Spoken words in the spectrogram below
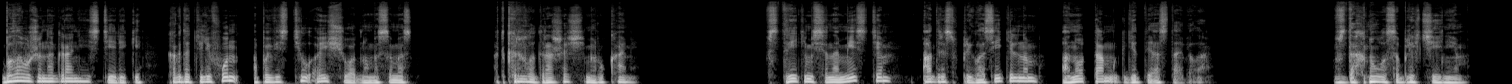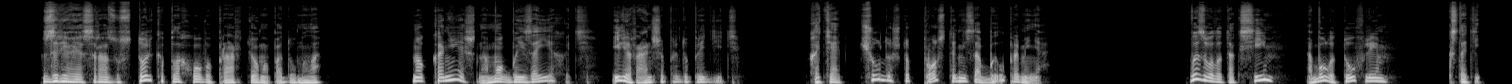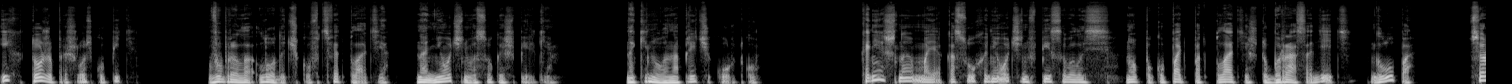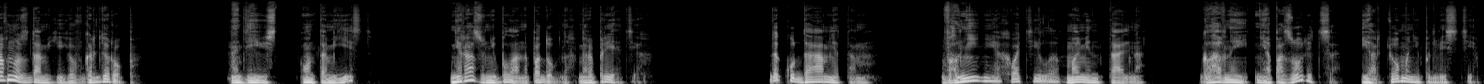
Была уже на грани истерики, когда телефон оповестил о еще одном СМС. Открыла дрожащими руками. «Встретимся на месте, адрес в пригласительном, оно там, где ты оставила». Вздохнула с облегчением. Зря я сразу столько плохого про Артема подумала. Но, конечно, мог бы и заехать. Или раньше предупредить. Хотя чудо, что просто не забыл про меня. Вызвала такси, обула туфли. Кстати, их тоже пришлось купить. Выбрала лодочку в цвет платья на не очень высокой шпильке. Накинула на плечи куртку. Конечно, моя косуха не очень вписывалась, но покупать под платье, чтобы раз одеть, глупо. Все равно сдам ее в гардероб. Надеюсь, он там есть? Ни разу не была на подобных мероприятиях. Да куда мне там? Волнение охватило моментально. Главное — не опозориться и Артема не подвести.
